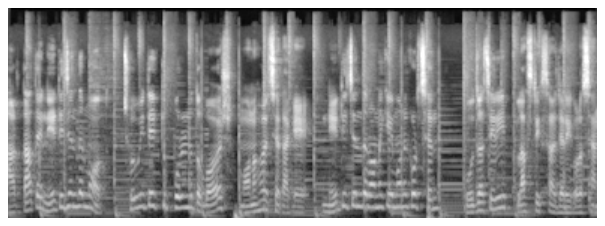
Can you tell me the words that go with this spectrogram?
আর তাতে নেটিজেনদের মত ছবিতে একটু পরিণত বয়স মনে হয়েছে তাকে। নেটিজেনদের অনেকেই মনে করছেন পূজা চেরি প্লাস্টিক সার্জারি করেছেন।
